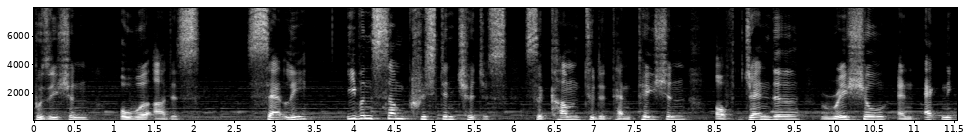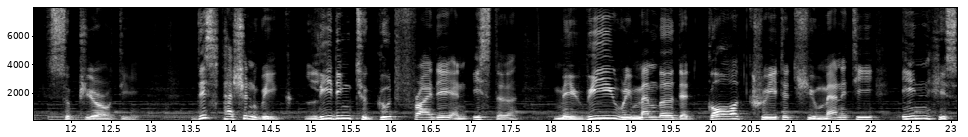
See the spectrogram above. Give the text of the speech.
position over others. Sadly, even some Christian churches succumb to the temptation of gender, racial, and ethnic superiority. This Passion Week, leading to Good Friday and Easter, May we remember that God created humanity in His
